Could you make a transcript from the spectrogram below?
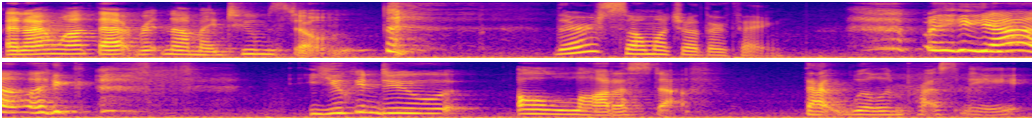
and I want that written on my tombstone. There's so much other thing. But yeah, like you can do a lot of stuff that will impress me.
